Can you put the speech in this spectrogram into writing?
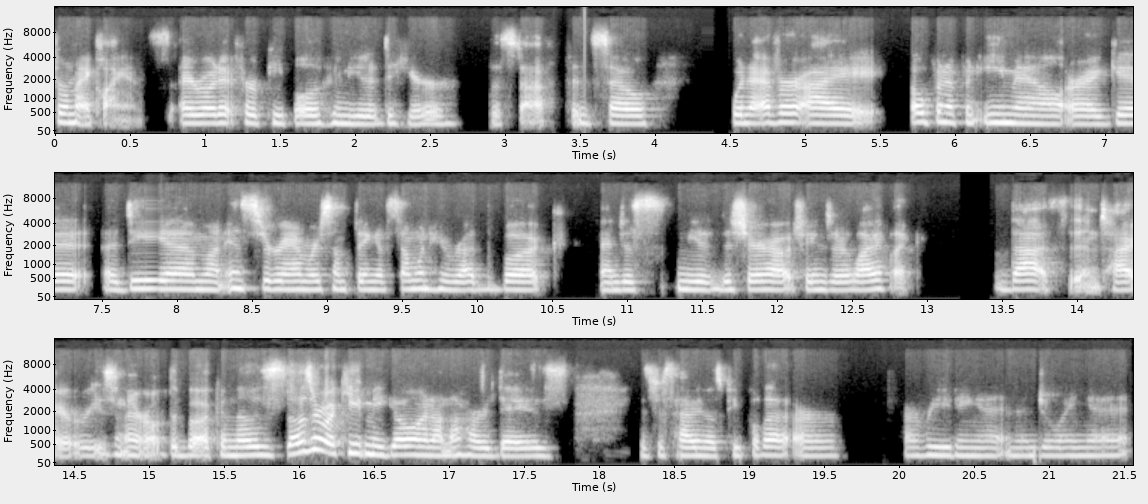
for my clients, I wrote it for people who needed to hear the stuff. And so whenever I open up an email or I get a DM on Instagram or something of someone who read the book and just needed to share how it changed their life, like that's the entire reason I wrote the book. And those those are what keep me going on the hard days. Is just having those people that are are reading it and enjoying it.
